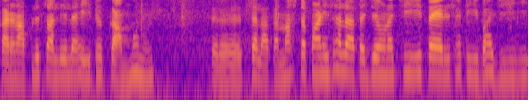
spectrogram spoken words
कारण आपलं चाललेलं आहे इथं काम म्हणून. तर चला आता नाश्ता पाणी झालं आता जेवणाची तयारीसाठी भाजी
